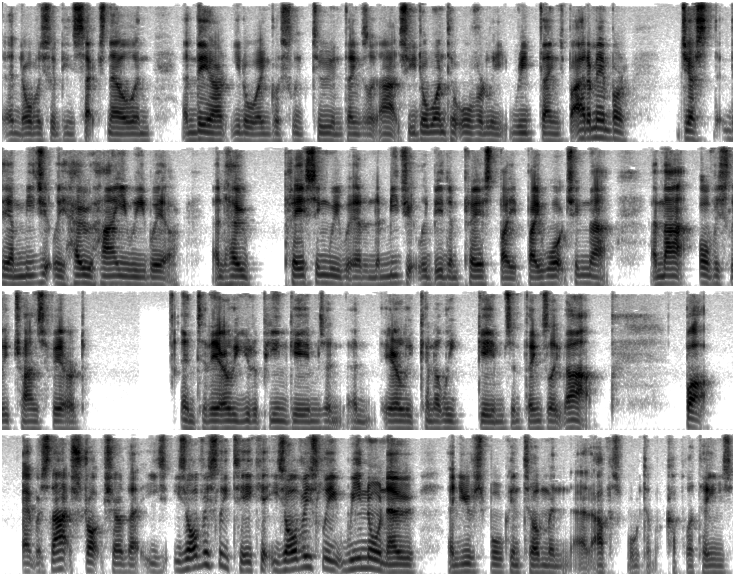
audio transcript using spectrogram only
and obviously being 6 0, and, and they are, you know, English League Two and things like that. So you don't want to overly read things. But I remember just the immediately how high we were and how pressing we were and immediately being impressed by by watching that. And that obviously transferred into the early European games and, and early kind of league games and things like that. But it was that structure that he's he's obviously taken. He's obviously we know now, and you've spoken to him, and I've spoken to him a couple of times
